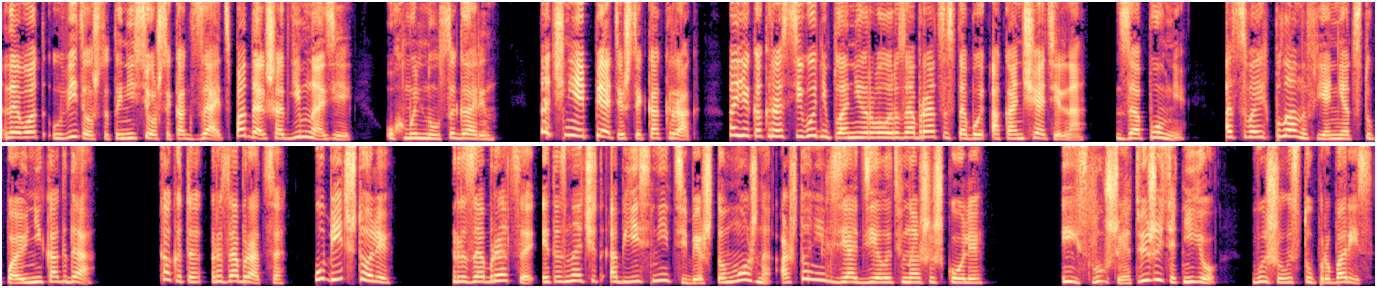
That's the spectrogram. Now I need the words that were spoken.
«Да вот, увидел, что ты несешься, как заяц, подальше от гимназии», — ухмыльнулся Гарин. «Точнее, пятишься, как рак. А я как раз сегодня планировал разобраться с тобой окончательно. Запомни, от своих планов я не отступаю никогда». «Как это разобраться? Убить, что ли?» Разобраться — это значит объяснить тебе, что можно, а что нельзя делать в нашей школе. «Эй, слушай, отвяжись от нее!» — вышел из ступора Борис.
